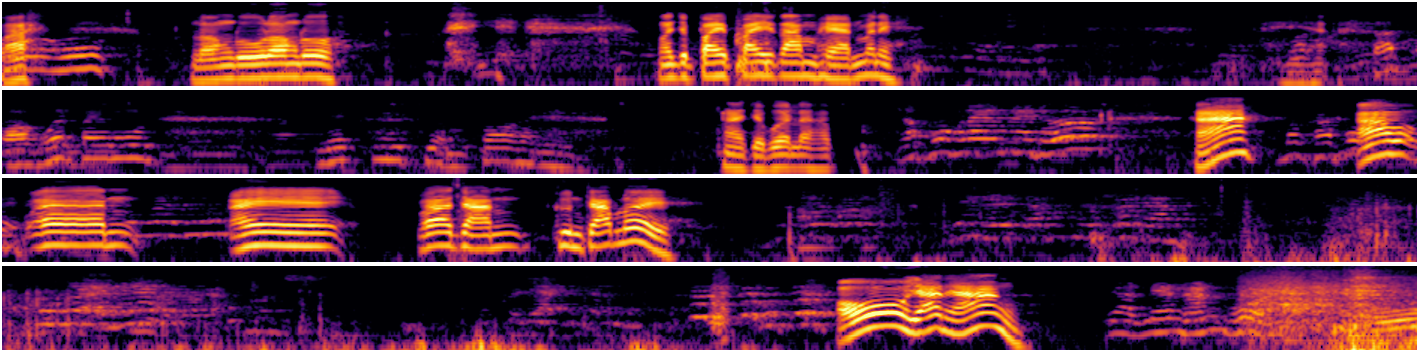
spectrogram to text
ไปลองดูลองดู มันจะไปไปตามแผนไหมนี่นี่ฮะตัดออกเวิร์ดไปมูเล็กมีเชื่อมต่อกันนี่น่าจะเบิดแล้วครับ ฮะเอาเออไอ้พระอาจารย์ขึ้นจับเลย โอ้ยานยังย่าเลี้ยงหันพวกโอ้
